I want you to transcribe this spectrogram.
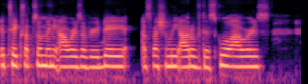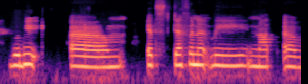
it takes up so many hours of your day, especially out of the school hours. Jadi um, it's definitely not a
